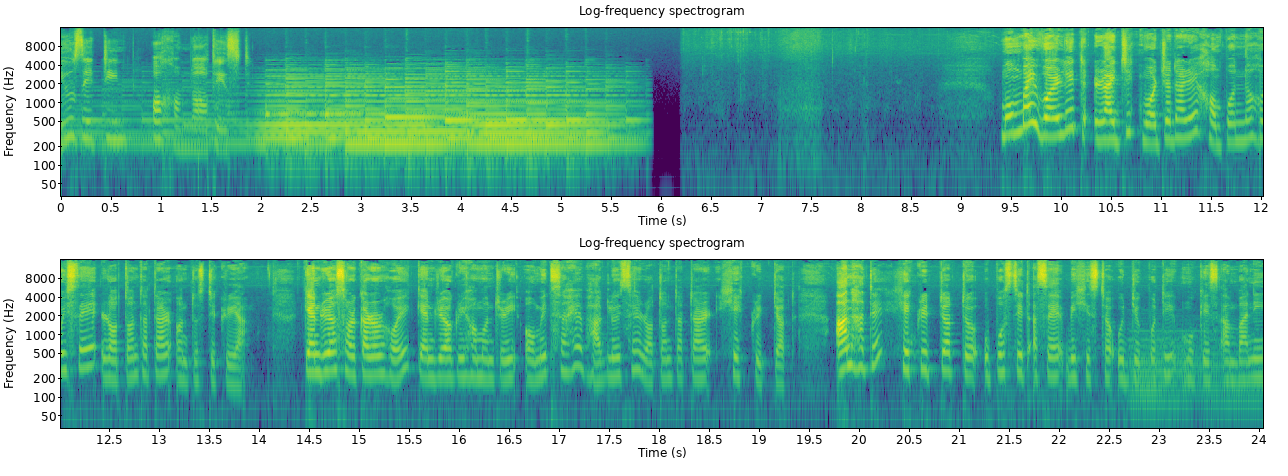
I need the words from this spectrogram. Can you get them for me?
news eighteen Assam North East. Mumbai ৱৰ্লিত ৰাজ্যিক মৰ্যাদাৰে সম্পন্ন হৈছে ৰতন টাটাৰ অন্ত্যেষ্টিক্ৰিয়া। কেন্দ্ৰীয় চৰকাৰৰ হৈ কেন্দ্ৰীয় গৃহমন্ত্ৰী অমিত শ্বাহে ভাগ লৈছে ৰতন টাটাৰ শেষকৃত্যত আনহাতে শেষকৃত্যত উপস্থিত আছে বিশিষ্ট উদ্যোগপতি মুকেশ আম্বানী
